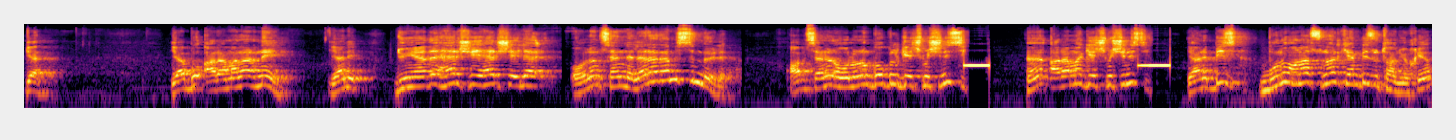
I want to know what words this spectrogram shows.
Gel. Ya bu aramalar ne? Yani dünyada her şeyi her şeyle... Oğlum sen neler aramışsın böyle? Abi senin oğlunun Google geçmişini s**. He? Arama geçmişini s**. Yani biz bunu ona sunarken biz utanıyoruz ya.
